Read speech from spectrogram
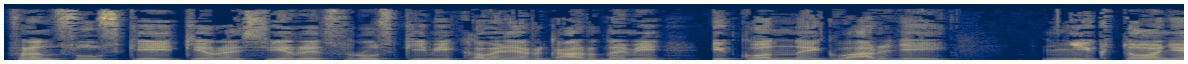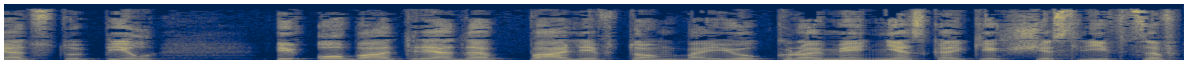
французские кирасиры с русскими кавалергардами и конной гвардией. Никто не отступил, и оба отряда пали в том бою, кроме нескольких счастливцев,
